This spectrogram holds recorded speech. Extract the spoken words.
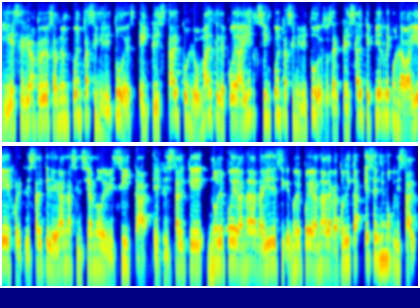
y ese gran problema, o sea, no encuentra similitudes. En Cristal, con lo mal que le pueda ir, sí encuentra similitudes. O sea, el Cristal que pierde con la Vallejo, el Cristal que le gana a Cienciano de visita, el Cristal que no le puede ganar a Talleres y que no le puede ganar a la Católica, es el mismo Cristal,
